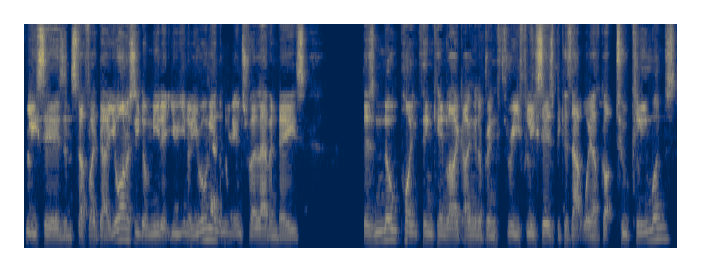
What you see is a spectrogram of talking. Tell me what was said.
fleeces and stuff like that. You honestly don't need it. You you know, you're only in the mountains for 11 days. There's no point thinking like I'm going to bring three fleeces because that way I've got two clean ones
